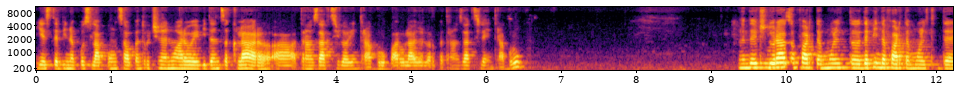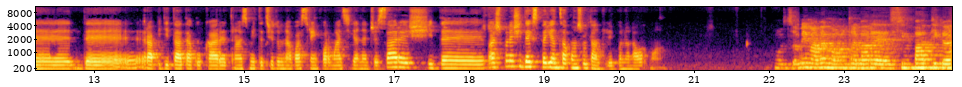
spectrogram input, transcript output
este bine pus la punct sau pentru cine nu are o evidență clară a tranzacțiilor intragrup, a rulajelor pe tranzacțiile intragrup. Deci durează foarte mult, depinde foarte mult de, de rapiditatea cu care transmiteți și dumneavoastră informațiile necesare și de, aș spune, și de experiența consultantului până la urmă. Mulțumim. Avem o întrebare simpatică.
